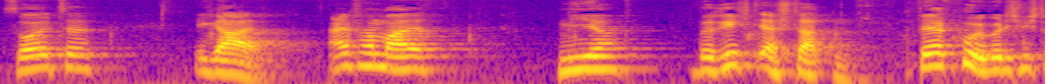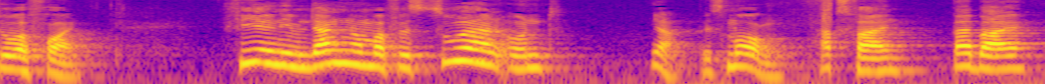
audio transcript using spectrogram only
sollte, egal. Einfach mal mir Bericht erstatten. Wäre cool, würde ich mich darüber freuen. Vielen lieben Dank nochmal fürs Zuhören und ja, bis morgen. Hab's fein. Bye, bye.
